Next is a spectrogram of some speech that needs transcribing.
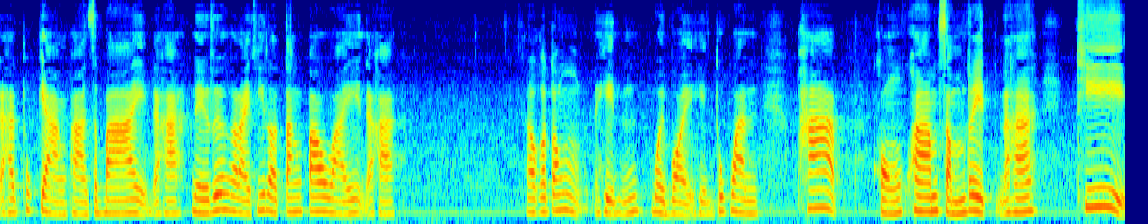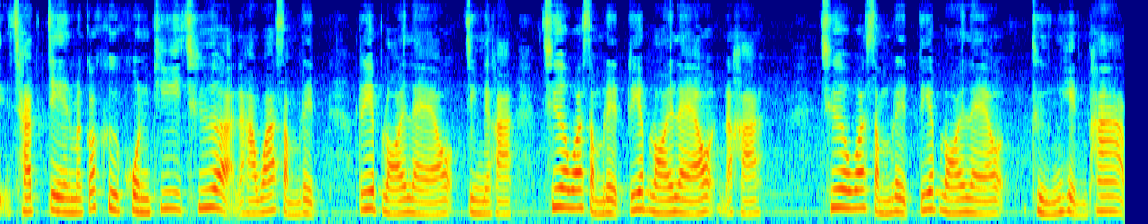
นะคะทุกอย่างผ่านสบายนะคะ ในเรื่องอะไรที่เราตั้งเป้าไว้นะคะ เราก็ต้องเห็นบ่อยๆ เห็นทุกวันภาพของความสำเร็จนะคะ ที่ชัดเจนมันก็คือคนที่เชื่อนะคะว่าสำเร็จเรียบร้อยแล้วจริงไหมคะ เชื่อว่าสำเร็จเรียบร้อยแล้วนะคะ เชื่อว่าสำเร็จเรียบร้อยแล้วถึงเห็นภาพ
